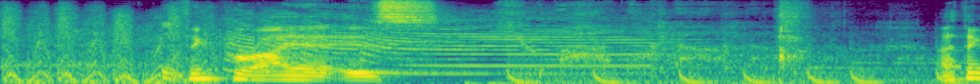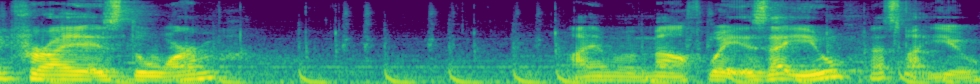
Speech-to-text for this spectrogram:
I think Pariah is... I think Pariah is the worm. I am a mouth. Wait, is that you? That's not you.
